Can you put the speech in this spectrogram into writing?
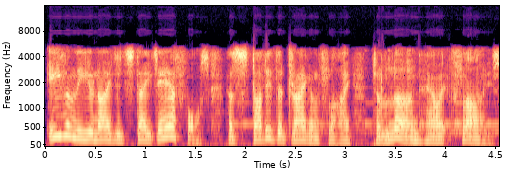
Even the United States Air Force has studied the dragonfly to learn how it flies.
